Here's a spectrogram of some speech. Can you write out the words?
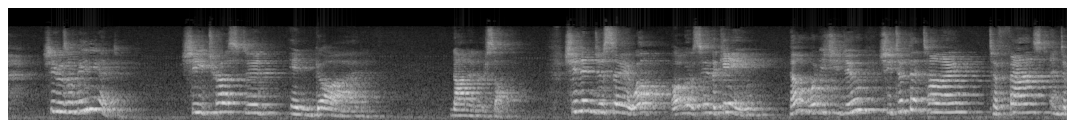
she was obedient. She trusted in God, not in herself. She didn't just say, Well, I'll go see the king. No, what did she do? She took that time to fast and to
